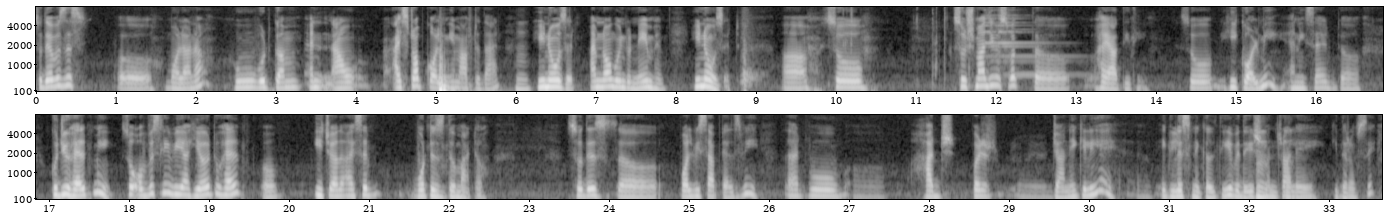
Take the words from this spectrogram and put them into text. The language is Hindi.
So there was this uh, Maulana who would come, and now I stopped calling him after that. He knows it. I'm not going to name him. He knows it. Uh, so Sushma ji उस वक्त uh, हयाती थी so he called me and he said could you help me so obviously we are here to help uh, each other i said what is the matter so this uh, Paulvi साहब tells me that वो uh, हज पर uh, जाने के लिए uh, एक लिस्ट निकलती है विदेश मंत्रालय की तरफ़ से।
